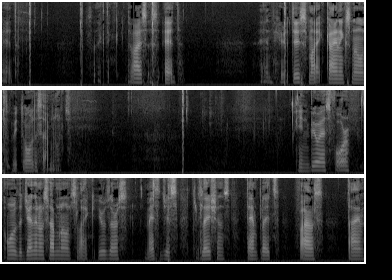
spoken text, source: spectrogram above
add devices add and here it is my KNX node with all the subnodes. In bOS 4 all the general subnodes like users, messages, translations, templates, files, time,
